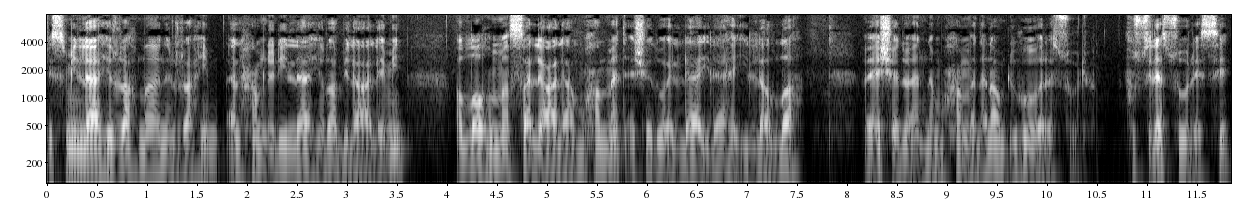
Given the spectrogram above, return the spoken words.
Bismillahirrahmanirrahim. Elhamdülillahi Rabbil alemin. Allahümme salli ala Muhammed. Eşhedü en la ilahe illallah ve eşhedü enne Muhammeden abduhu ve resulü. Fussilet suresi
